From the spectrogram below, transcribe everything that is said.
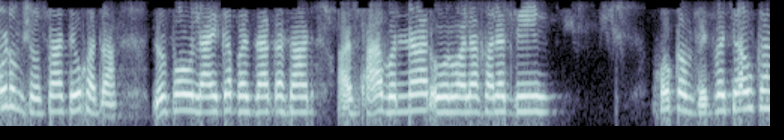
مړم شو ساتي او خطا نو فولایک پس دا کسان اصحاب النار اور والا خلق دي حکم فتوا چاو کا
